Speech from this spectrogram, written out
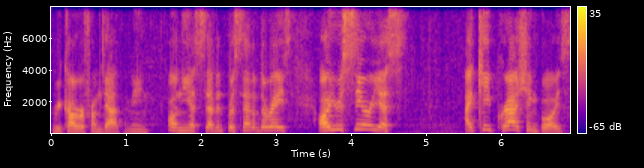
recover from that. I mean, only a 7% of the race. Are you serious? I keep crashing, boys.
